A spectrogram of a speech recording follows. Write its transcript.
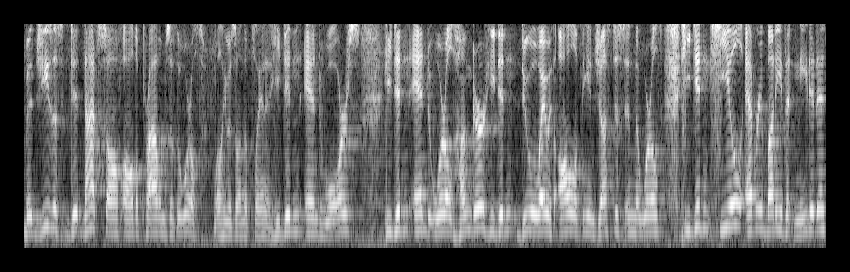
but Jesus did not solve all the problems of the world while he was on the planet. He didn't end wars. He didn't end world hunger. He didn't do away with all of the injustice in the world. He didn't heal everybody that needed it.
